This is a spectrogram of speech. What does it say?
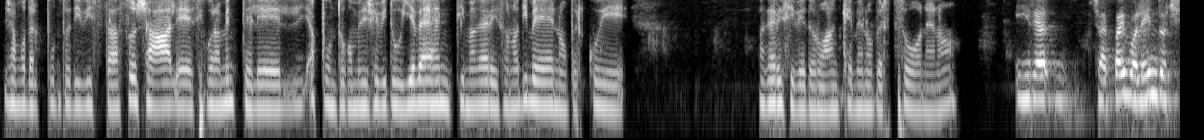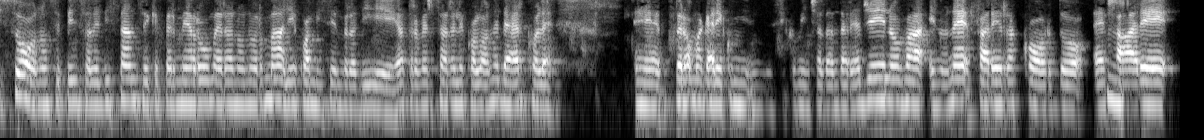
diciamo, dal punto di vista sociale, sicuramente le, appunto, come dicevi tu, gli eventi magari sono di meno, per cui magari si vedono anche meno persone, no? Re- cioè, poi volendo ci sono, se penso alle distanze che per me a Roma erano normali e qua mi sembra di attraversare le colonne d'Ercole, eh, però magari com- si comincia ad andare a Genova e non è fare il raccordo, è mm. fare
